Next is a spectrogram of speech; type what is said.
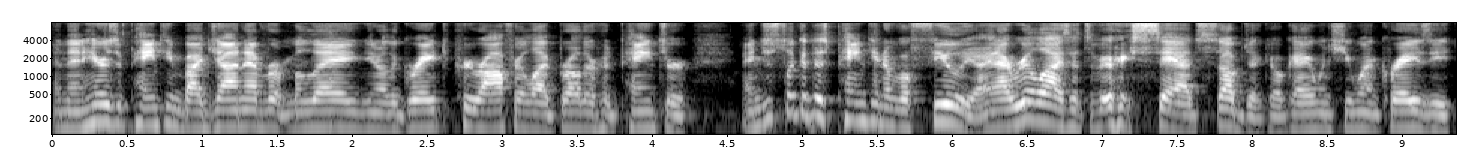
And then here's a painting by John Everett Millais, you know, the great pre-Raphaelite Brotherhood painter. And just look at this painting of Ophelia. And I realize it's a very sad subject, okay, when she went crazy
